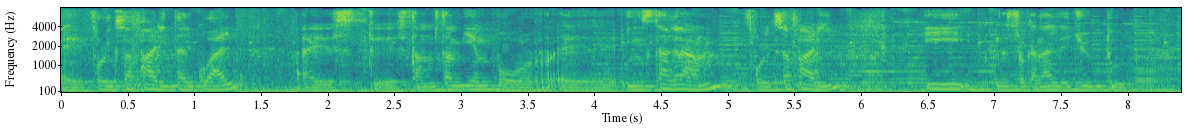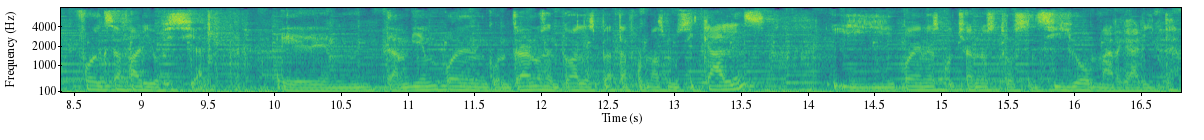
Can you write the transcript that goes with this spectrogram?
eh, Folk Safari tal cual. Este, estamos también por eh, Instagram, Folk Safari, y nuestro canal de YouTube, Folk Safari Oficial. Eh, también pueden encontrarnos en todas las plataformas musicales y pueden escuchar nuestro sencillo Margarita.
